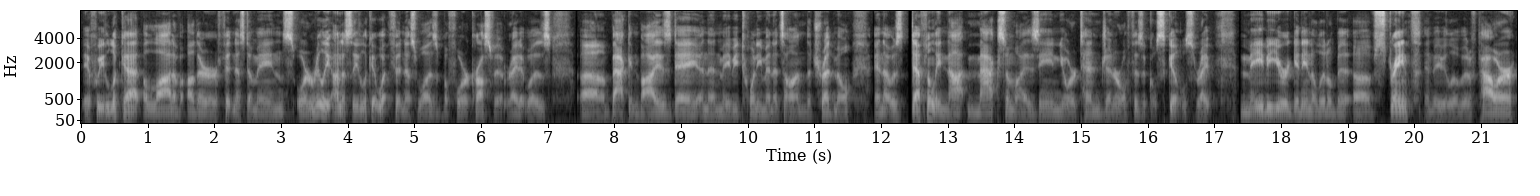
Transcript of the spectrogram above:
If we look at a lot of other fitness domains, or really honestly, look at what fitness was before CrossFit, right? It was uh, back in Bai's day and then maybe 20 minutes on the treadmill. And that was definitely not maximizing your 10 general physical skills, right? Maybe you were getting a little bit of strength and maybe a little bit of power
